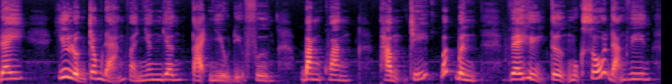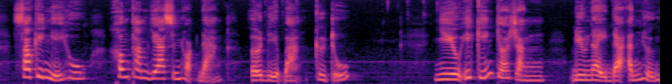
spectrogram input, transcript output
đây, dư luận trong đảng và nhân dân tại nhiều địa phương băn khoăn, thậm chí bất bình về hiện tượng một số đảng viên sau khi nghỉ hưu không tham gia sinh hoạt đảng ở địa bàn cư trú. Nhiều ý kiến cho rằng điều này đã ảnh hưởng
